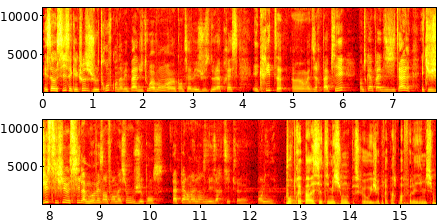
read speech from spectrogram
Et ça aussi, c'est quelque chose, je trouve, qu'on n'avait pas du tout avant euh, quand il y avait juste de la presse écrite, euh, on va dire papier, en tout cas pas digitale, et qui justifie aussi la mauvaise information, je pense. La permanence des articles euh, en ligne. Pour préparer cette émission, parce que oui, je prépare parfois les émissions,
